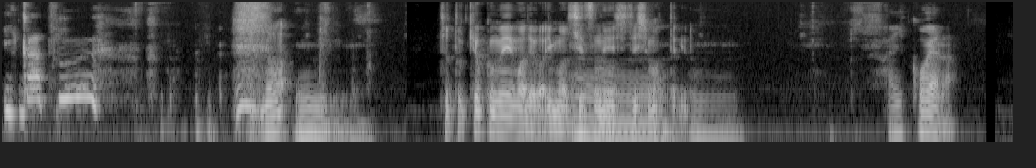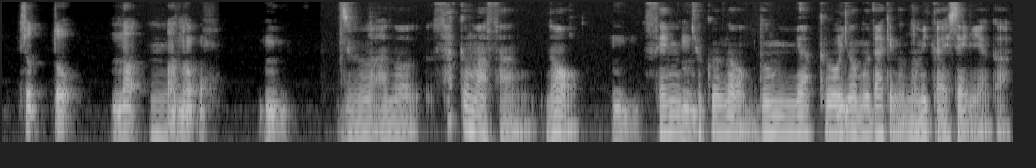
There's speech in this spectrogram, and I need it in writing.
ー。いかつー。な、うん。ちょっと曲名までは今失念してしまったけど。う、ん最高やな。ちょっと、な、うん。あの、うん、自分はあの、佐久間さんのうん、選曲の文脈を読むだけの飲み会したいねやんか。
